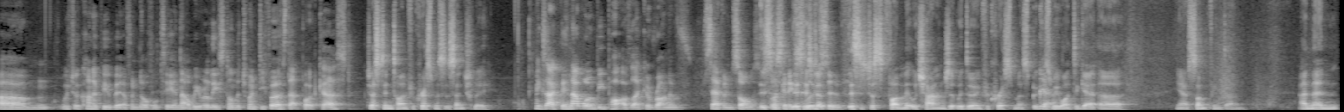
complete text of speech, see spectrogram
um, which will kind of be a bit of a novelty, and that will be released on the twenty first. That podcast, just in time for christmas essentially exactly, and that won't be part of like a run of seven songs. It's like an this is exclusive. just this is just fun little challenge that we're doing for christmas because Yeah. we want to get uh you know something done and then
